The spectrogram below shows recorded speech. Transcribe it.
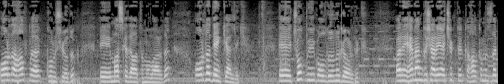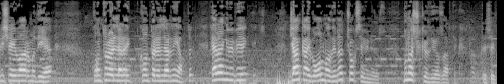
Orada halkla konuşuyorduk. E, maske dağıtımı vardı. Orada denk geldik. E, çok büyük olduğunu gördük. Hani hemen dışarıya çıktık. Halkımızda bir şey var mı diye kontrollere kontrollerini yaptık. Herhangi bir can kaybı olmadığına çok seviniyoruz. Buna şükür diyoruz artık. Teşekkür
